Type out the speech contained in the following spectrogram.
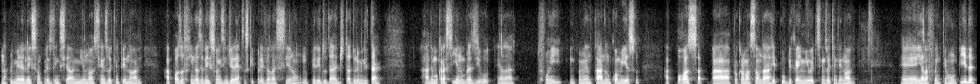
na primeira eleição presidencial em 1989, após o fim das eleições indiretas que prevaleceram no período da ditadura militar. A democracia no Brasil, ela foi implementada no começo após a, a proclamação da República em 1889. É, e ela foi interrompida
